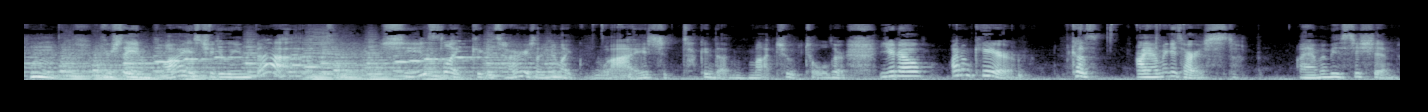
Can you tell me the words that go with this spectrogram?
Hmm, you're saying, why is she doing that? She's like a guitarist. I mean like, why is she talking that much? Who told her? You know, I don't care because I am a guitarist. I am a musician,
